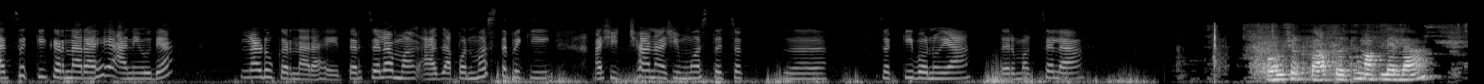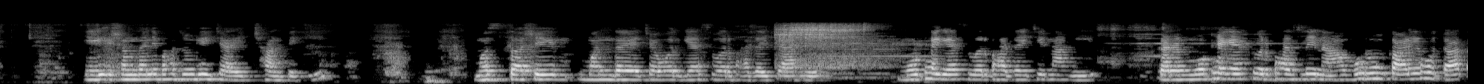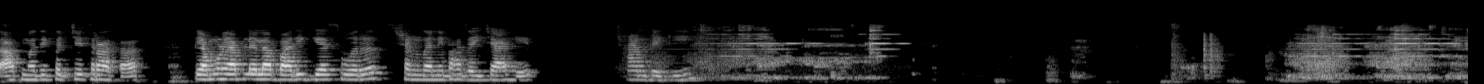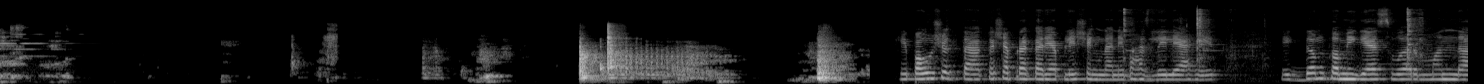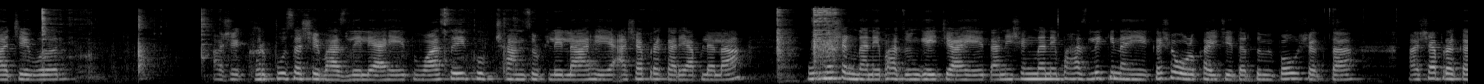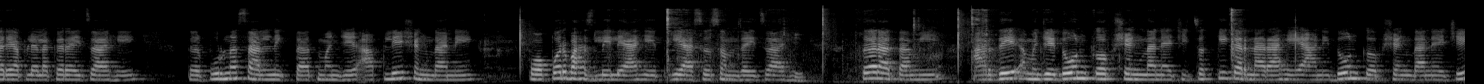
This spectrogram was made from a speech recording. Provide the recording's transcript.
आज चक्की करणार आहे आणि उद्या लाडू करणार आहे. तर चला मग आज आपण मस्तपैकी अशी छान अशी मस्त चक चक्की बनवूया. तर मग चला. पाहू शकता प्रथम आपल्याला हे शेंगदाणे भाजून घ्यायचे आहेत छानपैकी. मस्त असे मंद याच्यावर गॅसवर भाजायचे आहेत मोठ्या गॅसवर भाजायचे नाही कारण मोठ्या गॅसवर भाजले ना वरून काळे होतात आतमध्ये कच्चेच राहतात. त्यामुळे आपल्याला बारीक गॅसवरच शेंगदाणे भाजायचे आहेत. छानपैकी. हे पाहू शकता कशा प्रकारे आपले शेंगदाणे भाजलेले आहेत. एकदम कमी गॅसवर मंद आचेवर असे खरपूस असे भाजलेले आहेत. वासही खूप छान सुटलेला आहे. अशा प्रकारे आपल्याला पूर्ण शेंगदाणे भाजून घ्यायचे आहेत. आणि शेंगदाणे भाजले की नाही हे कसे ओळखायचे तर तुम्ही पाहू शकता. अशा प्रकारे आपल्याला करायचं आहे. तर पूर्ण साल निघतात म्हणजे आपले शेंगदाणे प्रॉपर भाजलेले आहेत हे असं समजायचं आहे. तर आता मी अर्धे म्हणजे दोन कप शेंगदाण्याची चक्की करणार आहे आणि दोन कप शेंगदाण्याचे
